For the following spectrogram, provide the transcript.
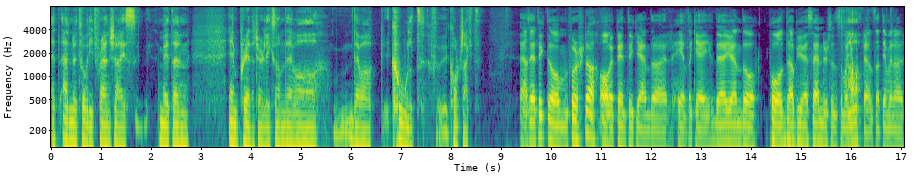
ett, ännu ett favoritfranchise, möta en, en Predator liksom, det var, det var coolt, kort sagt. Alltså jag tyckte om första AVPn tycker jag ändå är helt okej. Okay. Det är ju ändå Paul W.S. Anderson som har ja. gjort den. Så att jag menar,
